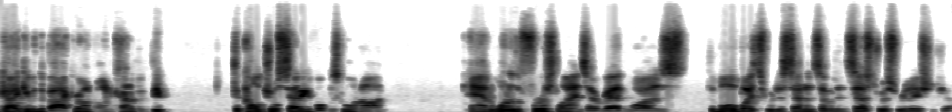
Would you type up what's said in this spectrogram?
guy giving the background on kind of the, the cultural setting of what was going on. And one of the first lines I read was the Moabites were descendants of an incestuous relationship.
